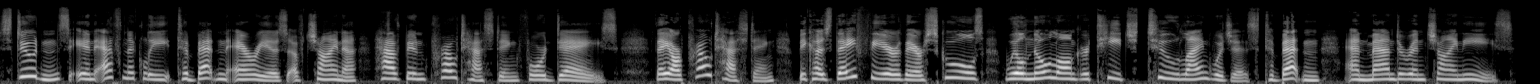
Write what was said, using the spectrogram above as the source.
Students in ethnically Tibetan areas of China have been protesting for days. They are protesting because they fear their schools will no longer teach two languages, Tibetan and Mandarin Chinese.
